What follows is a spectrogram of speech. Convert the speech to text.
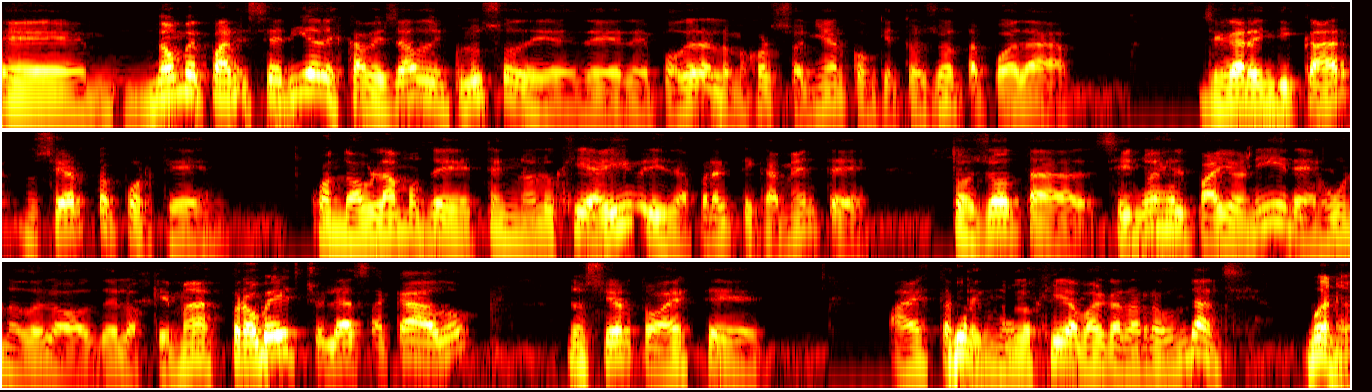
eh, no me parecería descabellado incluso de, de, poder a lo mejor soñar con que Toyota pueda llegar a indicar, ¿no es cierto? Porque cuando hablamos de tecnología híbrida prácticamente Toyota, si no es el Pioneer, es uno de los, de los que más provecho le ha sacado, ¿no es cierto?, a este, a esta tecnología, valga la redundancia. Bueno,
